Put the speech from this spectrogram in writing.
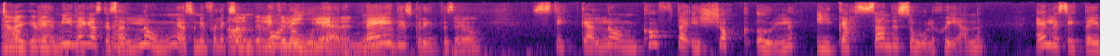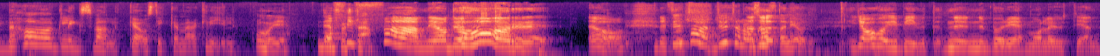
Eller Ja. jag vet Eh, mina är inte. ganska så här långa så ni får liksom Ja, det är lite roligare än mina. Nej, det skulle jag inte säga. Jo. Sticka långkofta i tjock ull i gassande solsken. Eller sitta i behaglig svalka och sticka med akryl. Oj, den Åh, fy första. fan, ja du har! Ja, det är Du först. tar, du tar Alltså- långkoftan i ull. Jag har ju blivit, nu, nu börjar jag måla ut igen,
